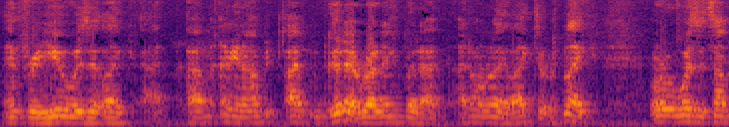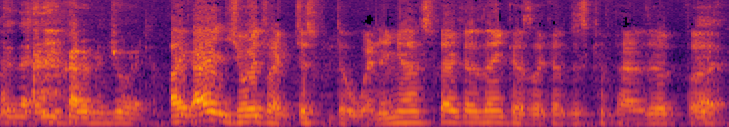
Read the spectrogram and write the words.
And for you, was it like I, I mean I'm, I'm good at running, but I, I don't really like to like, or was it something that you kind of enjoyed? Like I enjoyed like just the winning aspect. I think because like I'm just competitive, but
